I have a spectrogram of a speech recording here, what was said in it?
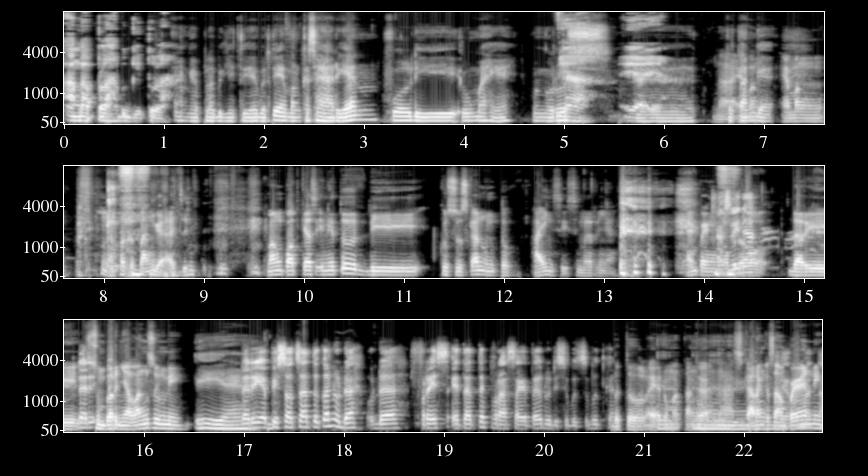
anggaplah begitulah. anggaplah begitu ya. Berarti emang keseharian full di rumah ya, mengurus Ya, iya, eh, iya. Nah, Tetangga. emang emang kenapa tetangga aja? emang podcast ini tuh dikhususkan untuk aing sih sebenarnya. Aing pengen Aslinya- ngobrol dari, dari- sumbernya langsung nih. Iya. dari episode 1 kan udah udah fresh eta teh frasa eta udah disebut-sebut kan. Betul, eh rumah tangga. Nah, sekarang kesampaian nih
